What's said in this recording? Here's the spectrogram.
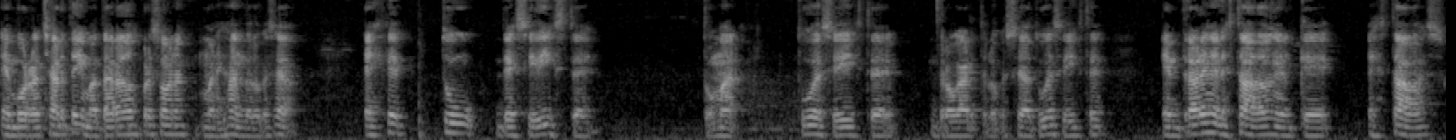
emborracharte y matar a dos personas manejando, lo que sea, es que tú decidiste tomar, tú decidiste drogarte, lo que sea, tú decidiste entrar en el estado en el que estabas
